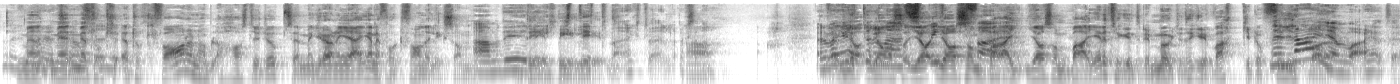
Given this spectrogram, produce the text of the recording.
Det Men, men, men jag, tro. tror, jag tror Kvarnen har, har styrt upp sig, men Gröna Jägaren är fortfarande liksom... Ja, men det är, riktigt billigt. mörkt väl också. Ja. Jag, jag, jag, jag, som baj, jag som bajare tycker inte det är mörkt, jag tycker det är vackert och Nej, fint bara. Lion Bar heter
